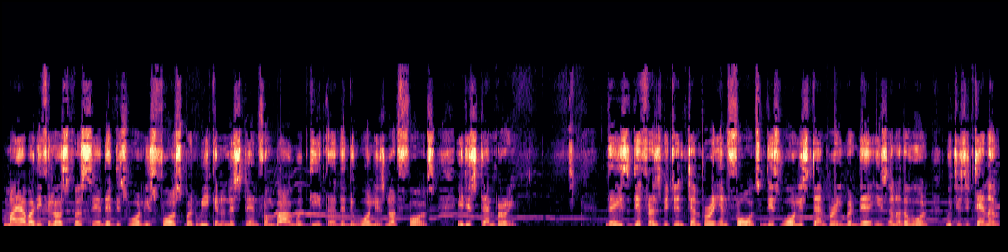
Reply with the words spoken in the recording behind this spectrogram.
Mayavadi philosophers say that this world is false, but we can understand from Bhagavad Gita that the world is not false. It is temporary. There is a difference between temporary and false. This world is temporary, but there is another world which is eternal.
